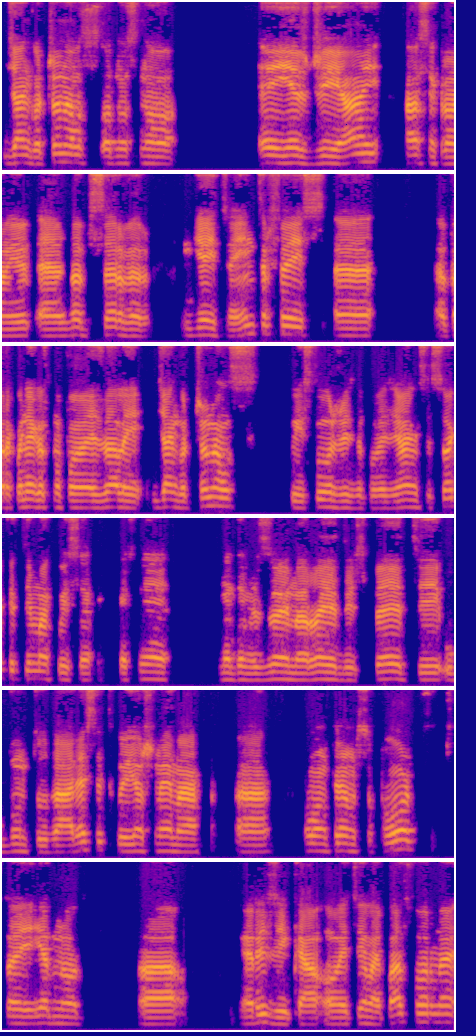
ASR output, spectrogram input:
Django Channels, odnosno ASGI, Asynchrony Web Server Gateway Interface. Preko njega smo povezali Django Channels, koji služi za povezivanje sa soketima, koji se kasnije nadovezuje na Redis 5 i Ubuntu 20, koji još nema long-term support, što je jedno od rizika ove cijele platforme,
